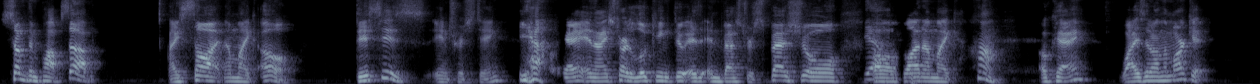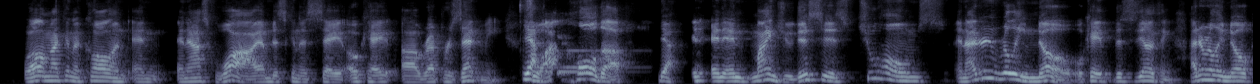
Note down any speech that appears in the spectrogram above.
something pops up. I saw it, and I'm like, oh, this is interesting. Yeah. Okay. And I started looking through investor special, Yeah. blah, blah, blah. And I'm like, huh, okay. Why is it on the market? Well, I'm not going to call and, and, and ask why. I'm just going to say, okay, uh, represent me. Yeah. So I called up. Yeah. And, and, and mind you, this is two homes. And I didn't really know. Okay. This is the other thing. I didn't really know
